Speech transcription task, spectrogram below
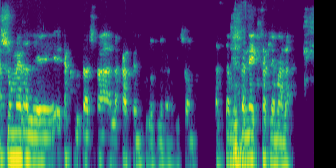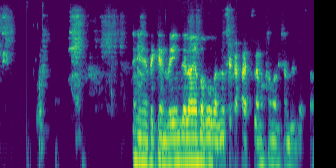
שומר על... אה, את הקבוצה שלך על 11 נקודות בין הראשון, אז אתה משנה קצת למעלה. אה, וכן, ואם זה לא היה ברור, אז מי שקפץ למקום הראשון זה בוסטון.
